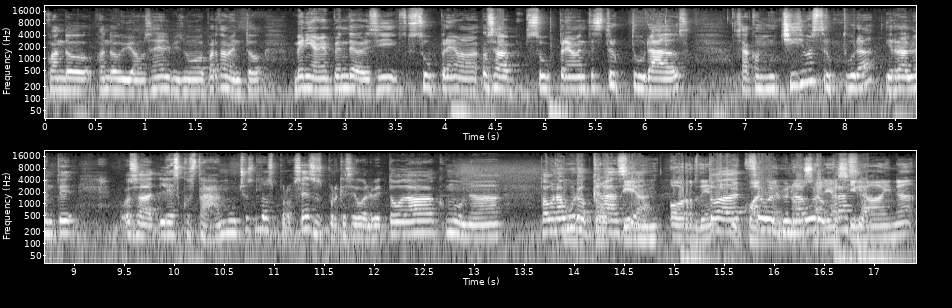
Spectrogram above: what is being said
cuando, cuando vivíamos en el mismo apartamento, venían emprendedores y suprema, o sea, supremamente estructurados, o sea, con muchísima estructura y realmente, o sea, les costaban muchos los procesos porque se vuelve toda como una, toda una burocracia. Todo orden y cuando se vuelve una burocracia. Así la vaina,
